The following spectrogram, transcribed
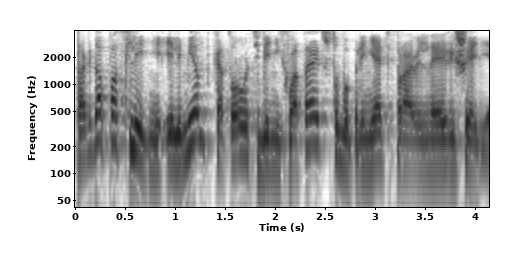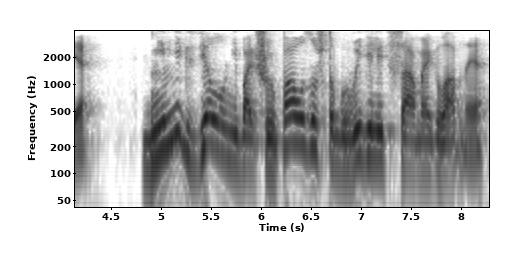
Тогда последний элемент, которого тебе не хватает, чтобы принять правильное решение. Дневник сделал небольшую паузу, чтобы выделить самое главное.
